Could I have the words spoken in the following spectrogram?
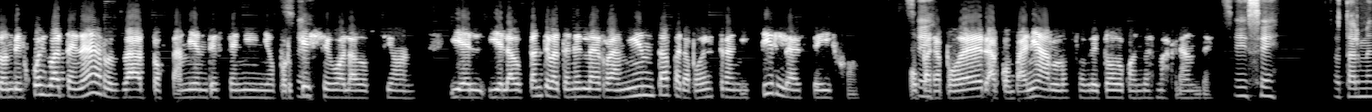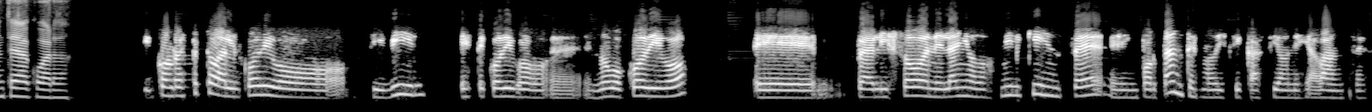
donde el juez va a tener datos también de ese niño, por qué llegó a la adopción, y el, y el adoptante va a tener la herramienta para poder transmitirle a ese hijo, o para poder acompañarlo, sobre todo cuando es más grande. Sí, sí, totalmente de acuerdo. Y con respecto al código civil, este código, eh, el nuevo código, eh, realizó en el año 2015 eh, importantes modificaciones y avances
